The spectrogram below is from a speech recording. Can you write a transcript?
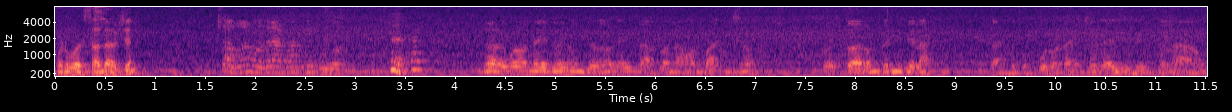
પણ વરસાદ આવશે? રાતે પણ નહીં ધોઈને હું જવાનો નહીં આપણને આવવાનું બાકી છે. તો તો આરામ કરી પહેલાં. કારણ કે બપોરનો ટાઈમ છે ગાઈ એટલે પહેલાં આરામ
